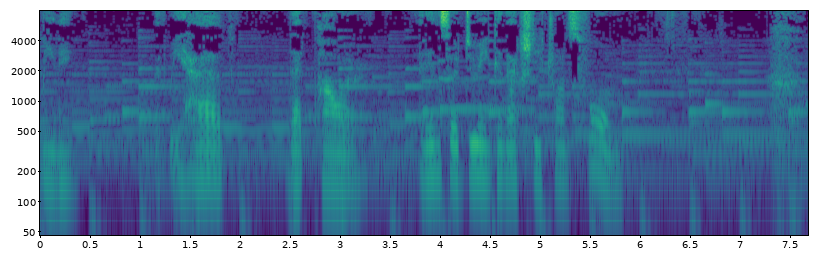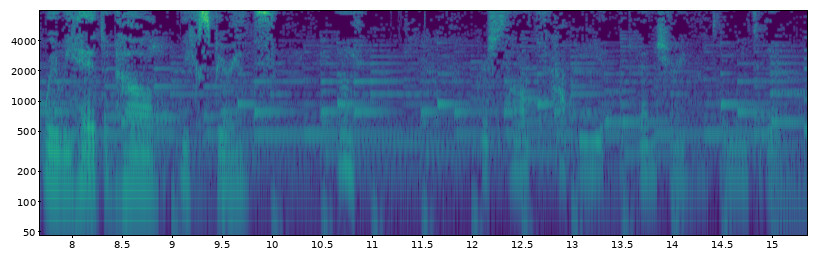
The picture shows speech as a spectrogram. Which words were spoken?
meaning that we have that power, and in so doing, can actually transform where we head and how we experience. Mm. Precious hearts, happy adventuring until we meet again.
